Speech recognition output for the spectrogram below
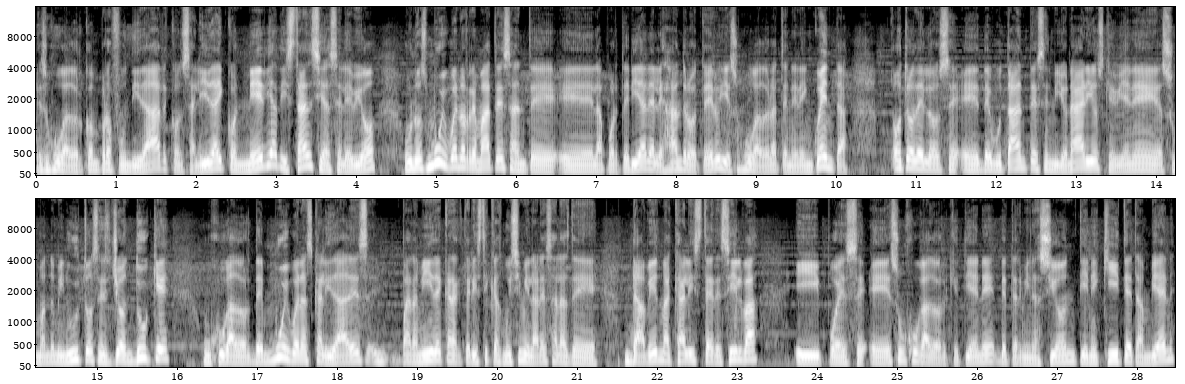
es un jugador con profundidad, con salida y con media distancia. Se le vio unos muy buenos remates ante eh, la portería de Alejandro Otero y es un jugador a tener en cuenta. Otro de los eh, eh, debutantes en Millonarios que viene sumando minutos es John Duque, un jugador de muy buenas calidades, para mí de características muy similares a las de David McAllister Silva y pues eh, es un jugador que tiene determinación, tiene quite también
